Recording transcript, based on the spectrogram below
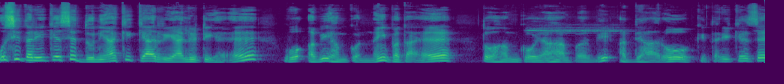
उसी तरीके से दुनिया की क्या रियलिटी है, वो अभी हमको नहीं पता है तो हमको यहाँ पर भी अध्यारोप की तरीके से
